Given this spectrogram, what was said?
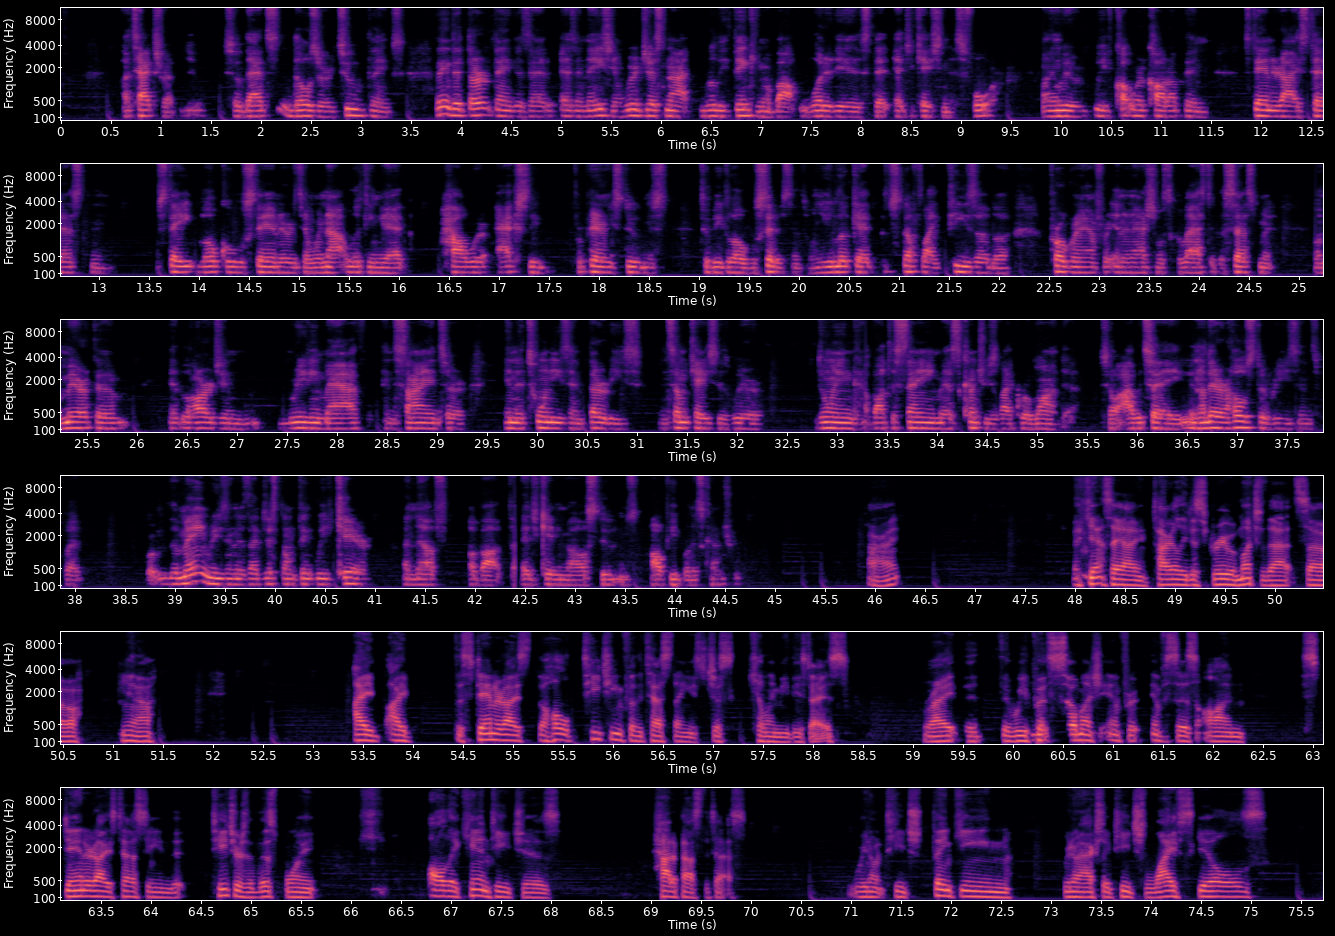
a tax revenue. So that's those are two things. I think the third thing is that as a nation we're just not really thinking about what it is that education is for. I and mean, we we've caught, we're caught up in standardized tests and state local standards and we're not looking at how we're actually preparing students to be global citizens. When you look at stuff like pisa the program for international scholastic assessment. America at large in reading, math, and science are in the 20s and 30s. In some cases, we're doing about the same as countries like Rwanda. So I would say, you know, there are a host of reasons, but the main reason is I just don't think we care enough about educating all students, all people in this country. All right. I can't say I entirely disagree with much of that. So, you know, I I the standardized the whole teaching for the test thing is just killing me these days. Hmm. Right? That, that we hmm. put so much emph- emphasis on standardized testing that teachers at this point all they can teach is how to pass the test. We don't teach thinking, we don't actually teach life skills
